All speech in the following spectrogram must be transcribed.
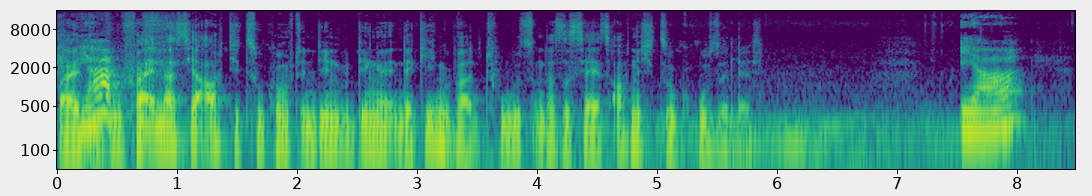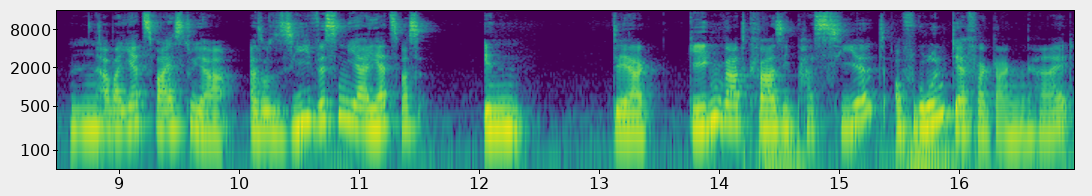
Weil ja. du, du, veränderst ja auch die Zukunft, indem du Dinge in der Gegenwart tust. Und das ist ja jetzt auch nicht so gruselig. Ja, hm, aber jetzt weißt du ja, also sie wissen ja jetzt, was in der Gegenwart quasi passiert aufgrund der Vergangenheit.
